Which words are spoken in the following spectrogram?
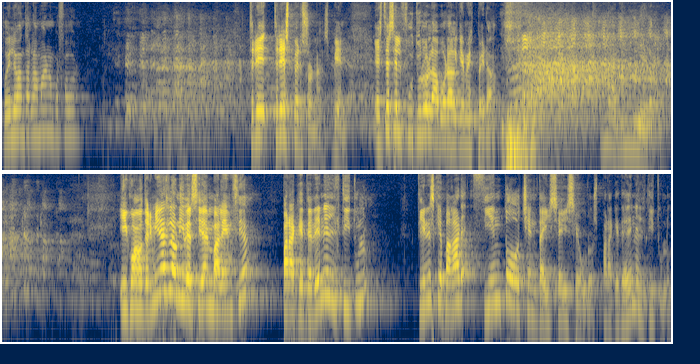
¿Podéis levantar la mano, por favor? Tre- tres personas, bien. Este es el futuro laboral que me espera. Una mierda. Y cuando terminas la universidad en Valencia, para que te den el título, tienes que pagar 186 euros. Para que te den el título.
